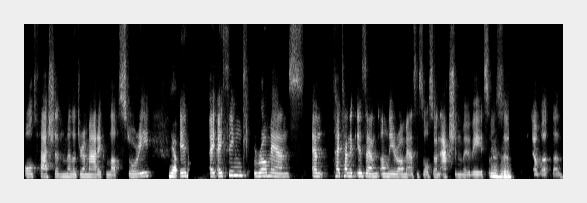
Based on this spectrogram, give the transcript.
old-fashioned melodramatic love story. Yep. It I, I think romance and Titanic isn't only romance, it's also an action movie. It's also mm-hmm know, a,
